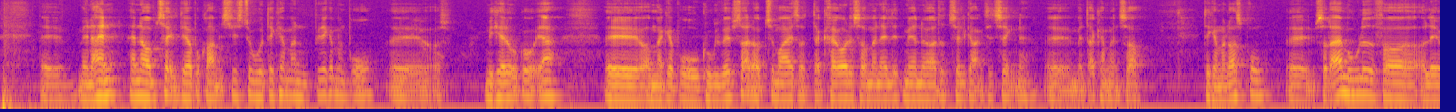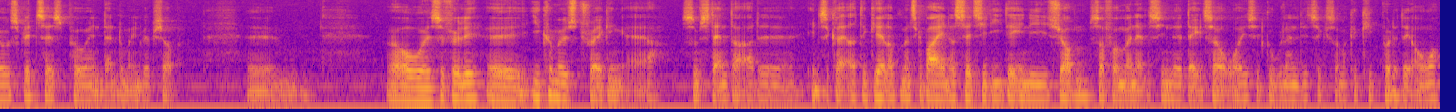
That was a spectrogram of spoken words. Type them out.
øh, men han, han har optalt det her program i sidste uge, det kan man, det kan man bruge. Øh, også Michael Ågaard, ja. Øh, og man kan bruge Google Website Optimizer, der kræver det så, at man er lidt mere nørdet tilgang til tingene, øh, men der kan man så det kan man også bruge. Øh, så der er mulighed for at lave split-test på en Dan webshop. Øh, og øh, selvfølgelig øh, e-commerce tracking er som standard øh, integreret. Det gælder, man skal bare ind og sætte sit ID ind i shoppen, så får man alle sine øh, data over i sit Google Analytics, så man kan kigge på det derovre.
